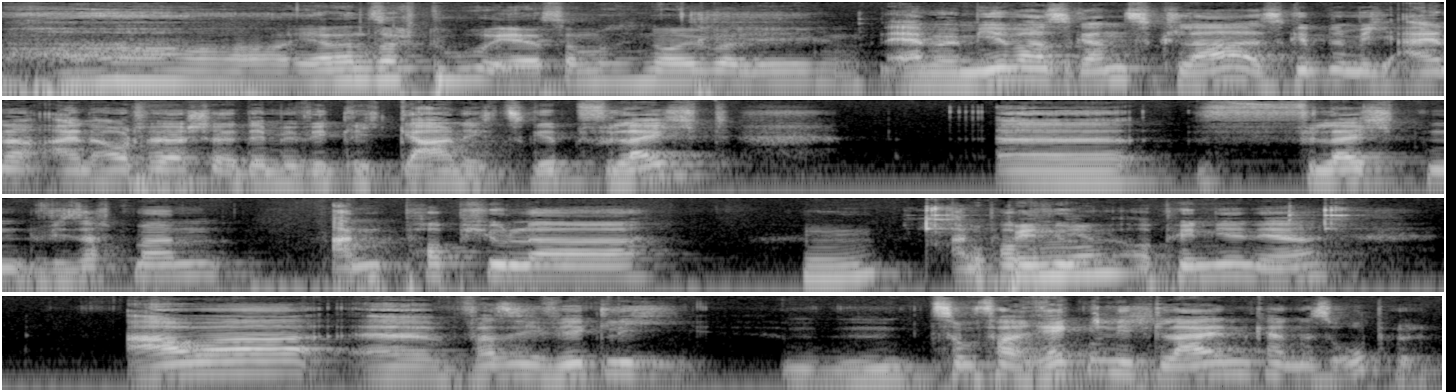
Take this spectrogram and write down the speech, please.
Ah, ja, dann sag du erst, dann muss ich neu überlegen. Naja, bei mir war es ganz klar, es gibt nämlich eine, einen Autohersteller, der mir wirklich gar nichts gibt. Vielleicht, äh, vielleicht, wie sagt man, unpopular unpopu- Opinion? Opinion, ja. Aber äh, was ich wirklich zum Verrecken nicht leiden kann, ist Opel.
